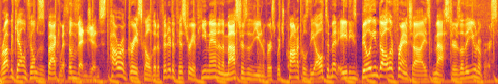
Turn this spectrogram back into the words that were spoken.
Rob McCallum Films is back with a vengeance. Power of Grayskull, the definitive history of He Man and the Masters of the Universe, which chronicles the ultimate 80s billion dollar franchise, Masters of the Universe.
